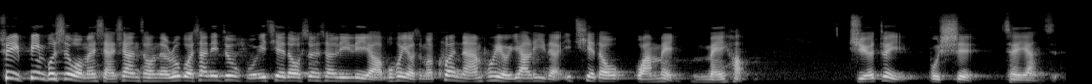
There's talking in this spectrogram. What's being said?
所以并不是我们想象中的，如果上帝祝福，一切都顺顺利利啊，不会有什么困难，不会有压力的，一切都完美美好，绝对不是这样子。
